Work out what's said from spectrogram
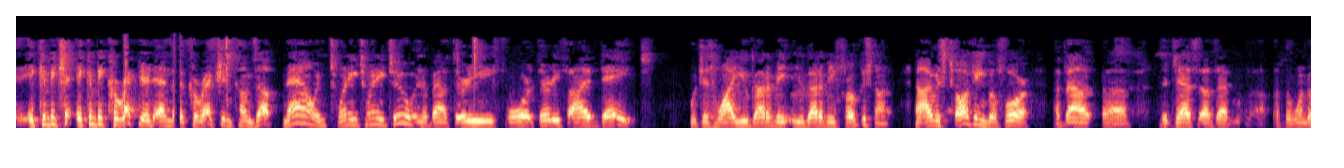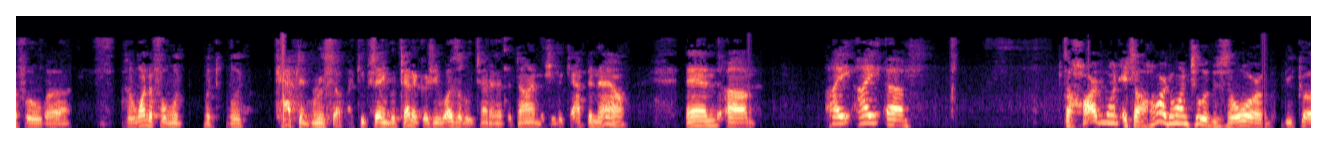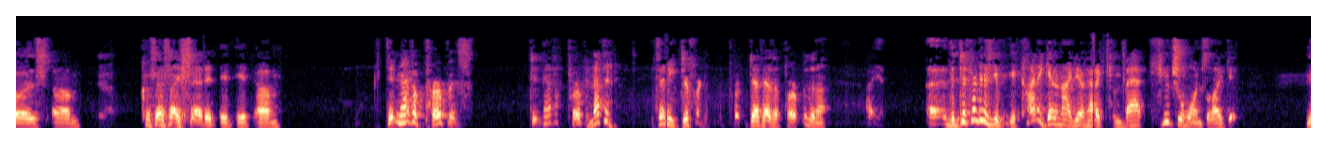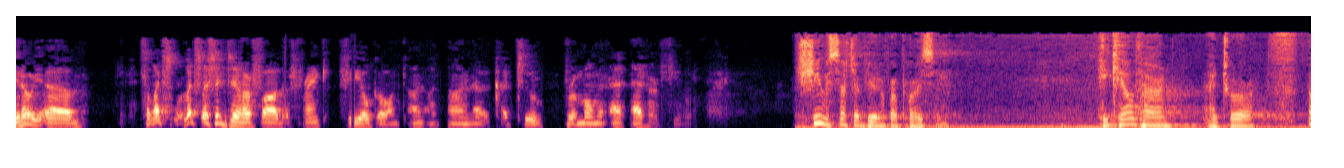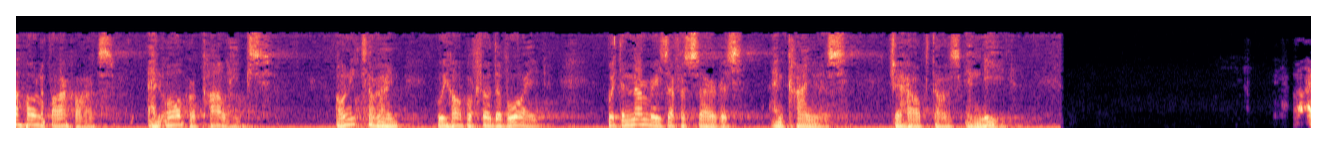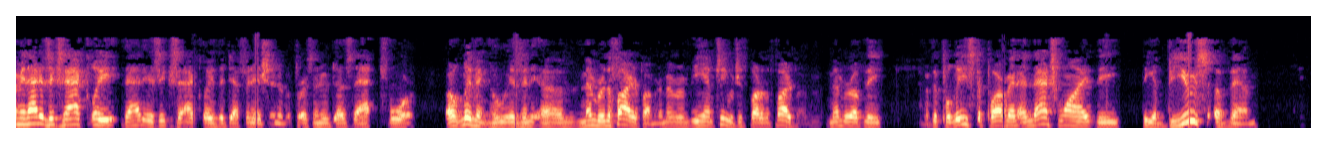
it can be it can be corrected and the correction comes up now in 2022 in about 34 35 days which is why you got to be you got to be focused on it now i was talking before about uh, the death of that of the wonderful uh, the wonderful Lu- Lu- captain russo i keep saying lieutenant because she was a lieutenant at the time but she's a captain now and um, i i uh, it's a hard one. It's a hard one to absorb because, um, because as I said, it it it um, didn't have a purpose. Didn't have a purpose. Nothing. it's any different. Death has a purpose, and a, uh, the difference is you, you kind of get an idea of how to combat future ones like it. You know. Um, so let's let's listen to her father, Frank Fiocco, on on on, uh, cut two for a moment at, at her funeral. She was such a beautiful person. He killed her and tore the whole of our hearts and all her colleagues. Only time we hope will fill the void with the memories of her service and kindness to help those in need. I mean, that is exactly that is exactly the definition of a person who does that for a living, who is a uh, member of the fire department, a member of EMT, which is part of the fire department, member of the of the police department, and that's why the the abuse of them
